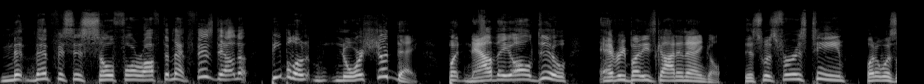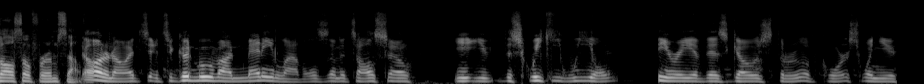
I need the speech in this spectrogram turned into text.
Memphis is so far off the map. Fizdale, no, people don't, nor should they. But now they all do. Everybody's got an angle. This was for his team, but it was also for himself. No, no, no. It's it's a good move on many levels, and it's also you, you the squeaky wheel theory of this goes through. Of course, when you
